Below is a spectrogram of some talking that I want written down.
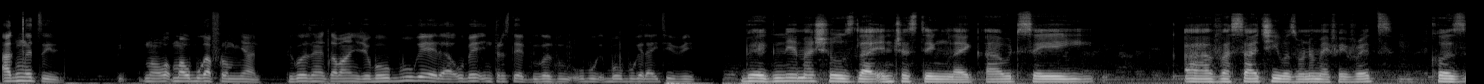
akuncedile mawubuka from nyalo because ngiyacabanga nje bowubukela ube interested because ubu- bowubukela i-tv Begnema shows like interesting. Like I would say, uh, Versace was one of my favorites because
